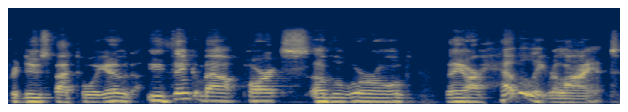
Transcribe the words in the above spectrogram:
produced by Toyota. You think about parts of the world they are heavily reliant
